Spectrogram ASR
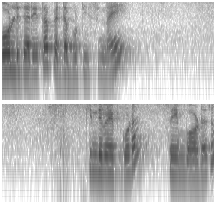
గోల్డ్ జరీతో పెద్ద బుటీస్ ఉన్నాయి. కింది వైపు కూడా సేమ్ బార్డర్.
